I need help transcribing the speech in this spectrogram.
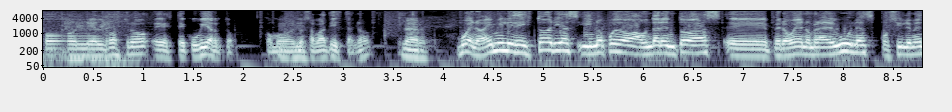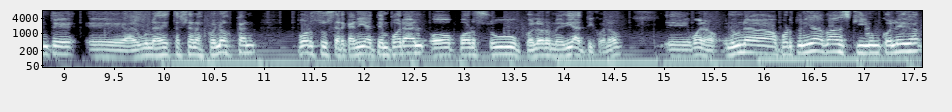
con el rostro este, cubierto, como los zapatistas, ¿no? Claro. Bueno, hay miles de historias y no puedo ahondar en todas, eh, pero voy a nombrar algunas. Posiblemente eh, algunas de estas ya las conozcan por su cercanía temporal o por su color mediático, ¿no? Eh, bueno, en una oportunidad, Bansky y un colega,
